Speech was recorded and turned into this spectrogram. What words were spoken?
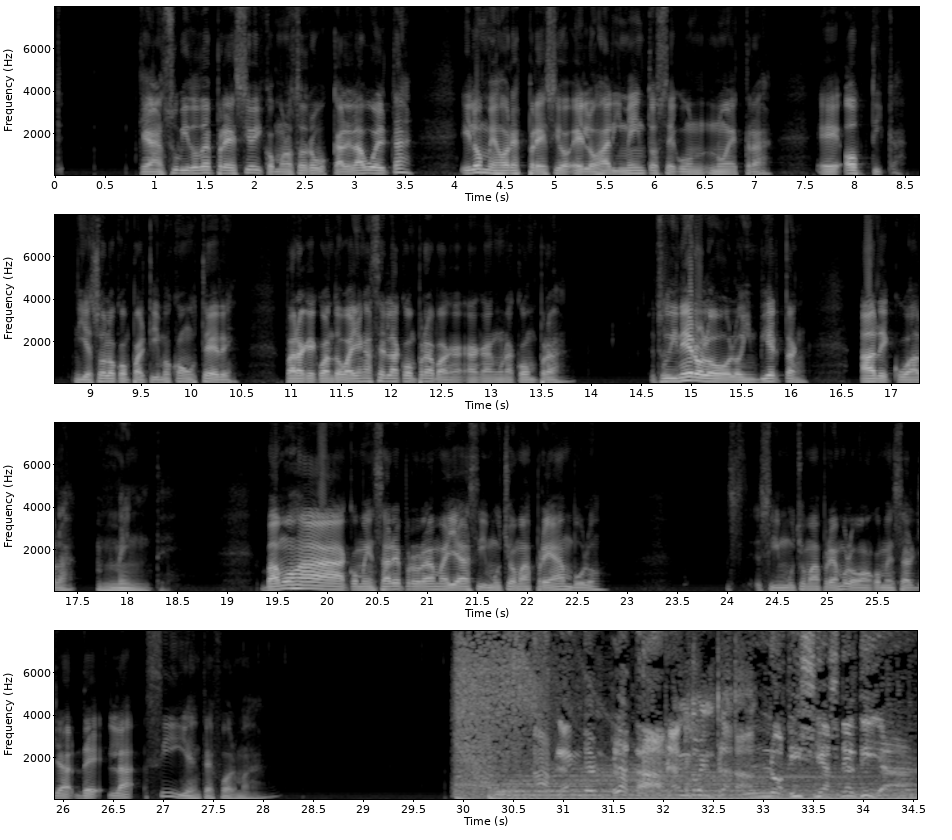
que han subido de precio y cómo nosotros buscarle la vuelta y los mejores precios en los alimentos según nuestra eh, óptica. Y eso lo compartimos con ustedes para que cuando vayan a hacer la compra hagan una compra, su dinero lo, lo inviertan adecuadamente. Vamos a comenzar el programa ya sin mucho más preámbulo. Sin mucho más preámbulo, vamos a comenzar ya de la siguiente forma. Hablando en plata. Hablando en plata. Noticias del día.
